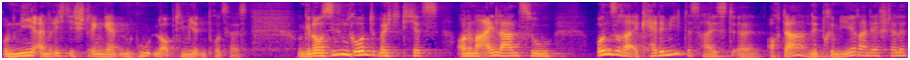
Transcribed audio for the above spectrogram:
und nie einen richtig stringenten, guten, optimierten Prozess. Und genau aus diesem Grund möchte ich dich jetzt auch nochmal einladen zu unserer Academy. Das heißt, äh, auch da eine Premiere an der Stelle.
